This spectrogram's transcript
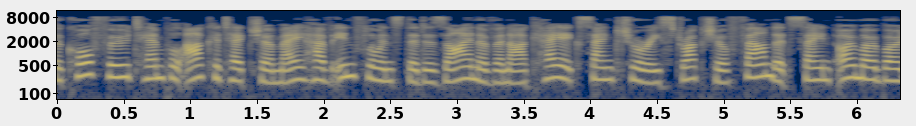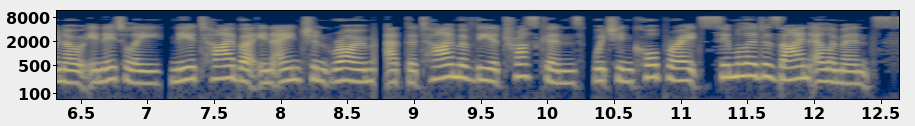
The Corfu temple architecture may have influenced the design of an archaic sanctuary structure found at St. Omobono in Italy, near Tiber in ancient Rome, at the time of the Etruscans, which incorporates similar design elements.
